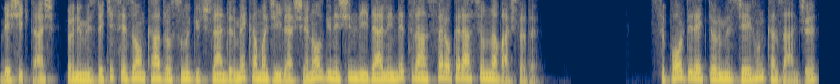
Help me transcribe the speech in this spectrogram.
Beşiktaş, önümüzdeki sezon kadrosunu güçlendirmek amacıyla Şenol Güneş'in liderliğinde transfer operasyonuna başladı. Spor direktörümüz Ceyhun Kazancı,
